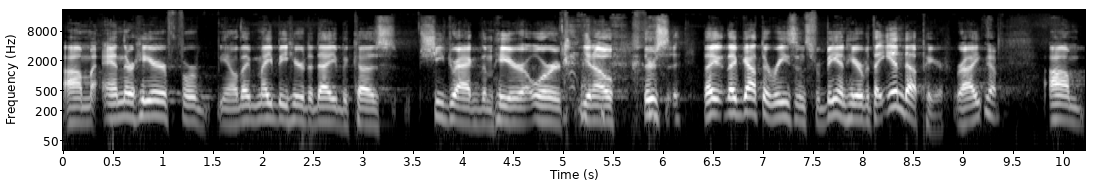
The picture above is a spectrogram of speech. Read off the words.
mm-hmm. um, and they're here for, you know, they may be here today because she dragged them here, or, you know, there's, they, they've got their reasons for being here, but they end up here, right? Yep. Um,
